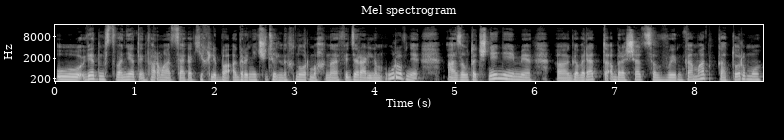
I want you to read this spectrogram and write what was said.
У ведомства нет информации о каких-либо ограничительных нормах на федеральном уровне, а за уточнениями э, говорят обращаться в военкомат, к которому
